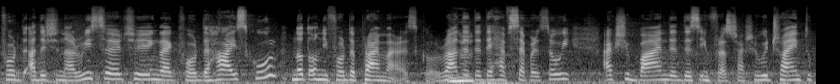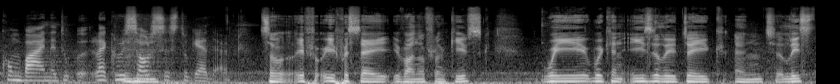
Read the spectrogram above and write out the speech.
for the additional researching like for the high school not only for the primary school rather mm-hmm. that they have separate. So we actually binded this infrastructure. We're trying to combine it like mm-hmm. resources together. So if if we say Ivano-Frankivsk, we we can easily take and list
